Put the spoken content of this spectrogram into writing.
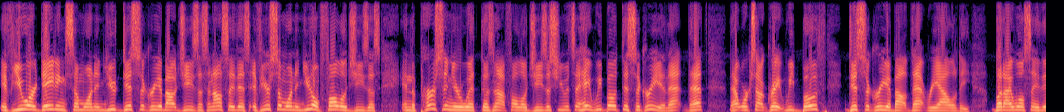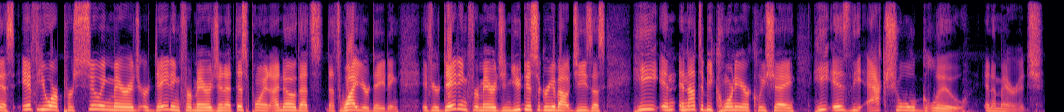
if you are dating someone and you disagree about Jesus, and I'll say this if you're someone and you don't follow Jesus and the person you're with does not follow Jesus, you would say, hey, we both disagree. And that, that, that works out great. We both disagree about that reality. But I will say this if you are pursuing marriage or dating for marriage, and at this point, I know that's, that's why you're dating. If you're dating for marriage and you disagree about Jesus, he, and, and not to be corny or cliche, he is the actual glue in a marriage.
